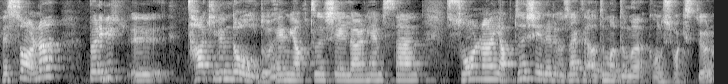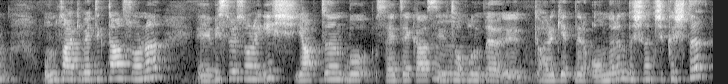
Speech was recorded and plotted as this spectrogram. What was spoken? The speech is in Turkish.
ve sonra böyle bir e, takibimde oldu. Hem yaptığın şeyler hem sen sonra yaptığın şeyleri özellikle adım adımı konuşmak istiyorum. Onu takip ettikten sonra e, bir süre sonra iş yaptığın bu STK, sivil hmm, toplum evet. e, hareketleri onların dışına çıkıştı.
